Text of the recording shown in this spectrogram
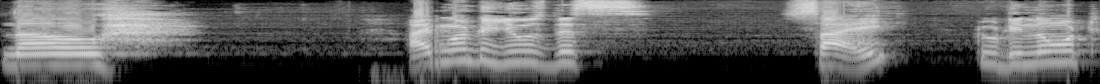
Now I am going to use this psi to denote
